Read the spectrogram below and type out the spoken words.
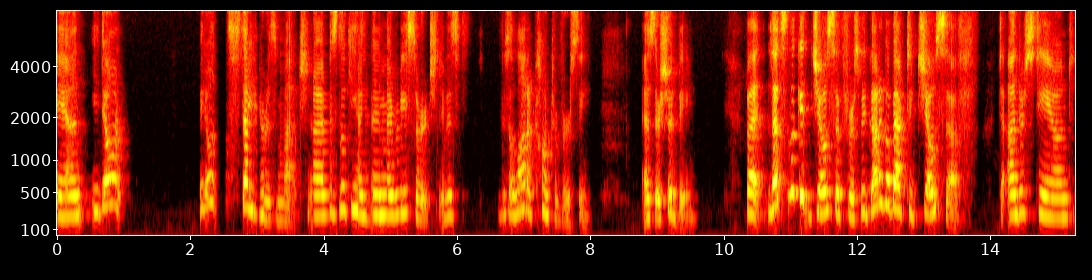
And you don't we don't study her as much. I was looking in my research, it was there's a lot of controversy, as there should be. But let's look at Joseph first. We've got to go back to Joseph to understand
